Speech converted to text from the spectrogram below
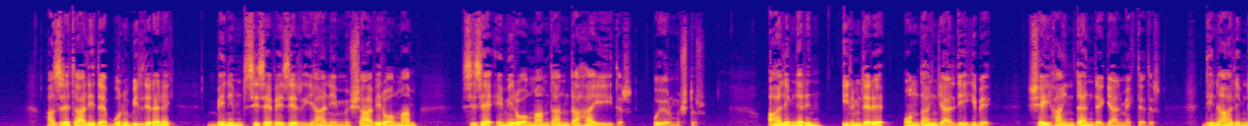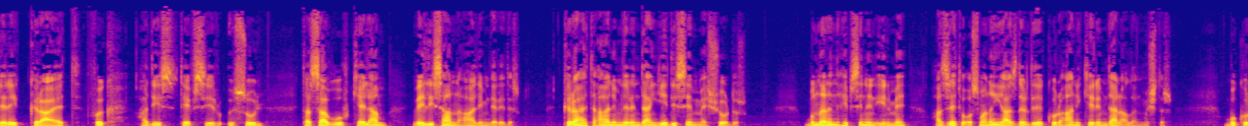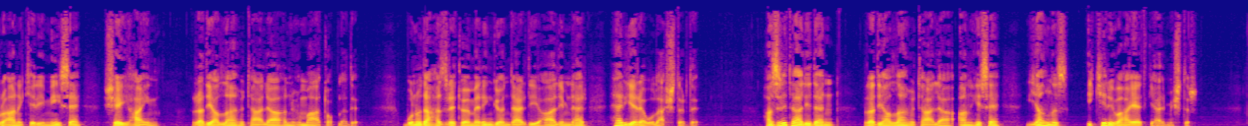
Hazret Ali de bunu bildirerek benim size vezir yani müşavir olmam size emir olmamdan daha iyidir buyurmuştur. Alimlerin ilimleri ondan geldiği gibi şeyhainden de gelmektedir. Din alimleri kıraat, fıkh, hadis, tefsir, usul, tasavvuf, kelam ve lisan alimleridir. Kıraat alimlerinden yedisi meşhurdur. Bunların hepsinin ilmi Hazreti Osman'ın yazdırdığı Kur'an-ı Kerim'den alınmıştır. Bu Kur'an-ı Kerim'i ise Şeyhain radıyallahu teala anhuma topladı. Bunu da Hazret Ömer'in gönderdiği alimler her yere ulaştırdı. Hazret Ali'den radıyallahu teala anh ise yalnız iki rivayet gelmiştir.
